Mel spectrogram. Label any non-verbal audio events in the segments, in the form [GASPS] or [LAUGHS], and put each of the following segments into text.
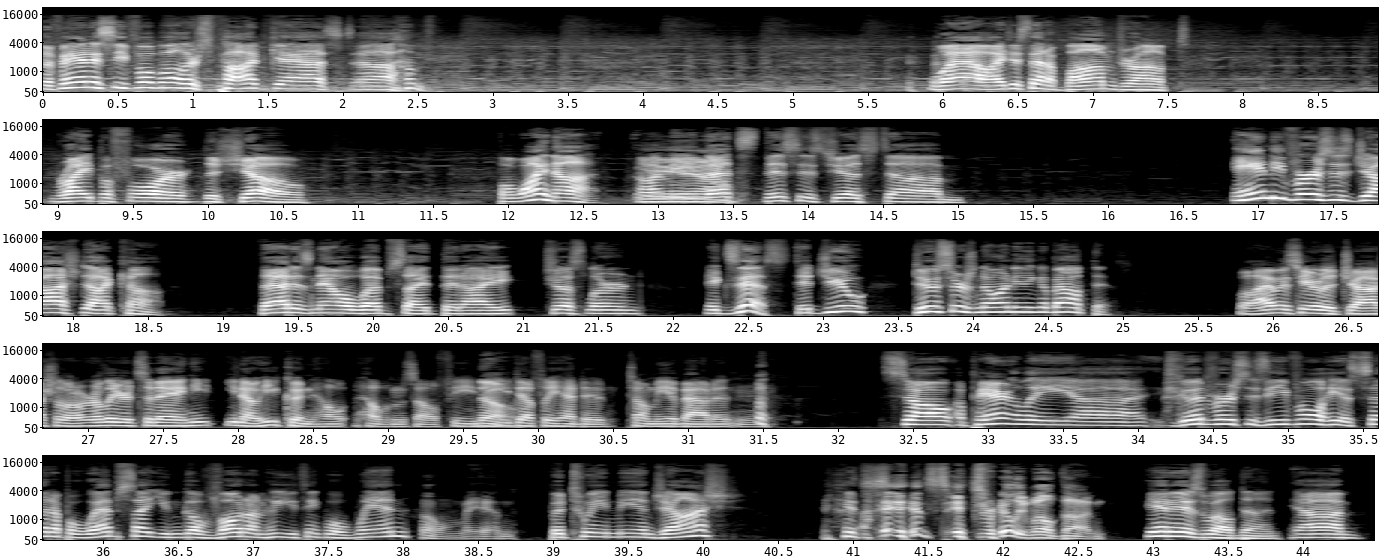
The Fantasy Footballers Podcast. Um, wow, I just had a bomb dropped right before the show. But why not? I mean, that's this is just um Andy versus Josh.com. That is now a website that I just learned exists. Did you Deucers know anything about this? Well, I was here with Josh a little earlier today, and he, you know, he couldn't help help himself. He No. he definitely had to tell me about it. And [LAUGHS] So apparently, uh, good versus evil. He has set up a website. You can go vote on who you think will win Oh man, between me and Josh. [LAUGHS] It's it's it's really well done. it is well done. Um,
